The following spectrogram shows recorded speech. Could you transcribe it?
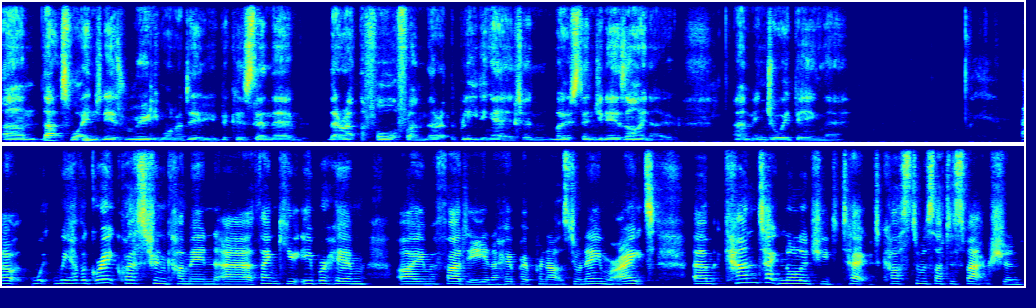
Um, that's what engineers really want to do because then they're they're at the forefront, they're at the bleeding edge, and most engineers I know um, enjoy being there. Uh, we, have a great question come in. Uh, thank you, Ibrahim I'm Fadi, and I hope I pronounced your name right. Um, can technology detect customer satisfaction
